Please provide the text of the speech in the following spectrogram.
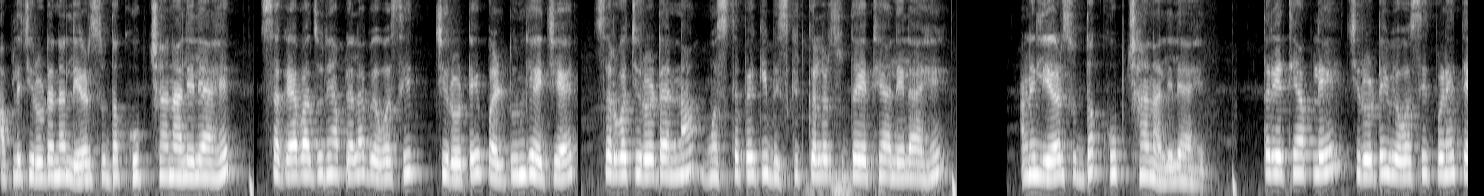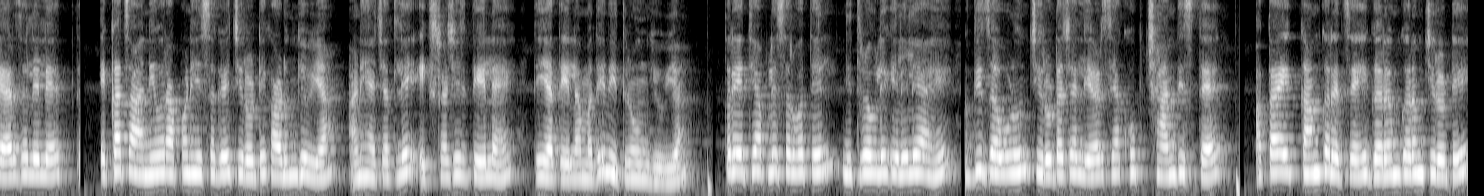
आपल्या चिरोट्यांना लेअर्ससुद्धा खूप छान आलेले आहेत. सगळ्या बाजूने आपल्याला व्यवस्थित चिरोटे पलटून घ्यायचे आहेत. सर्व चिरोट्यांना मस्तपैकी बिस्किट कलर सुद्धा येथे आलेला आहे. आणि लेअरसुद्धा खूप छान आलेले आहेत. तर येथे आपले चिरोटे व्यवस्थितपणे तयार झालेले आहेत. एका चाळणीवर आपण हे सगळे चिरोटे काढून घेऊया आणि ह्याच्यातले एक्स्ट्राचे जे तेल आहे ते या तेलामध्ये निथळवून घेऊया. तर येथे आपले सर्व तेल निथळवले गेलेले आहे. अगदी जवळून चिरोटाच्या लेअर्स ह्या खूप छान दिसत आहेत. आता एक काम करायचं आहे हे गरम गरम चिरोटे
